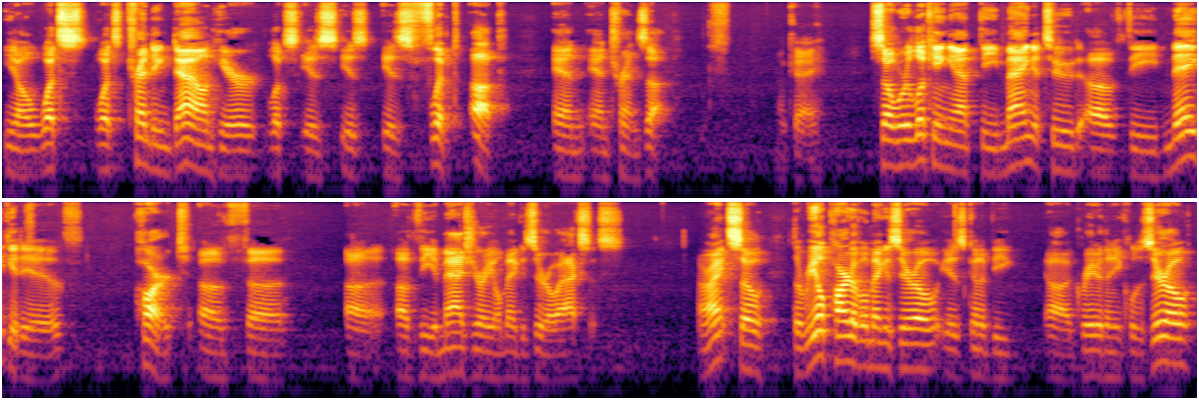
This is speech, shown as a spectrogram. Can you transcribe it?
you know what's what's trending down here looks is is is flipped up and and trends up. Okay, so we're looking at the magnitude of the negative part of uh, uh, of the imaginary omega zero axis. All right, so the real part of omega zero is going to be uh, greater than or equal to zero.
